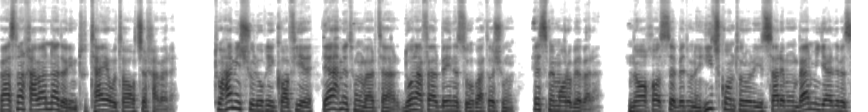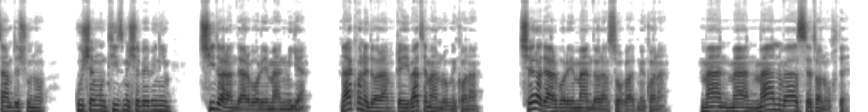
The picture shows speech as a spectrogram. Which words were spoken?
و اصلا خبر نداریم تو ته اتاق چه خبره. تو همین شلوغی کافیه ده متون ورتر دو نفر بین صحبتاشون اسم ما رو ببرن. ناخواسته بدون هیچ کنترلی سرمون برمیگرده به سمتشون و گوشمون تیز میشه ببینیم چی دارن درباره من میگن. نکنه دارن غیبت من رو می‌کنن. چرا درباره من دارن صحبت می‌کنن؟ من من من و سه تا نقطه.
